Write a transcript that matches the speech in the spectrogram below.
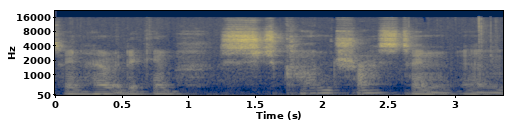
to inherit the kingdom. Contrasting um,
